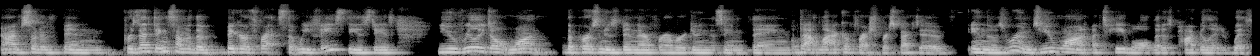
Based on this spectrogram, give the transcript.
I've sort of been presenting some of the bigger threats that we face these days you really don't want the person who's been there forever doing the same thing, that lack of fresh perspective in those rooms. You want a table that is populated with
